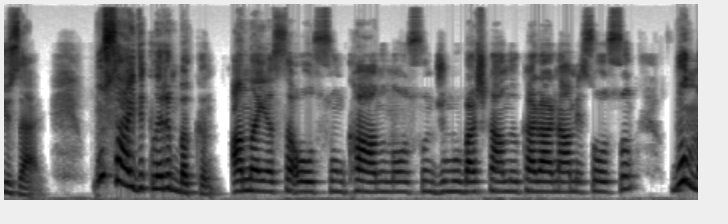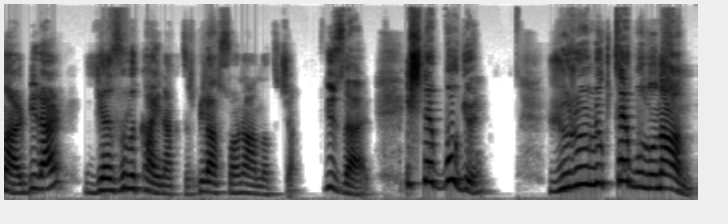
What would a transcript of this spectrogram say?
Güzel. Bu saydıklarım bakın anayasa olsun, kanun olsun, Cumhurbaşkanlığı kararnamesi olsun bunlar birer yazılı kaynaktır. Biraz sonra anlatacağım. Güzel. İşte bugün yürürlükte bulunan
